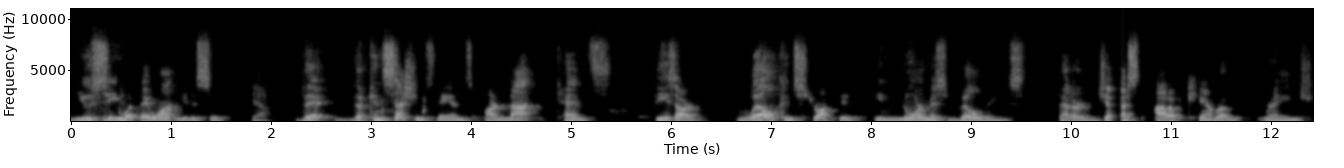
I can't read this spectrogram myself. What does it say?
You see what they want you to see. Yeah. The, the concession stands are not tents. These are well constructed, enormous buildings that are just out of camera range.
